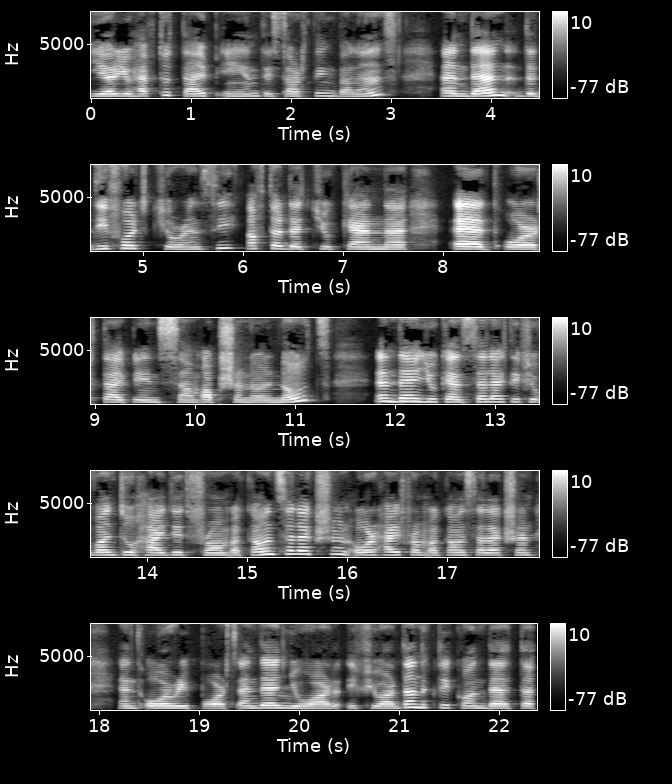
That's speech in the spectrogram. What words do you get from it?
Here you have to type in the starting balance and then the default currency. After that, you can uh, add or type in some optional notes and then you can select if you want to hide it from account selection or hide from account selection and or reports. And then you are if you are done click on that uh,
